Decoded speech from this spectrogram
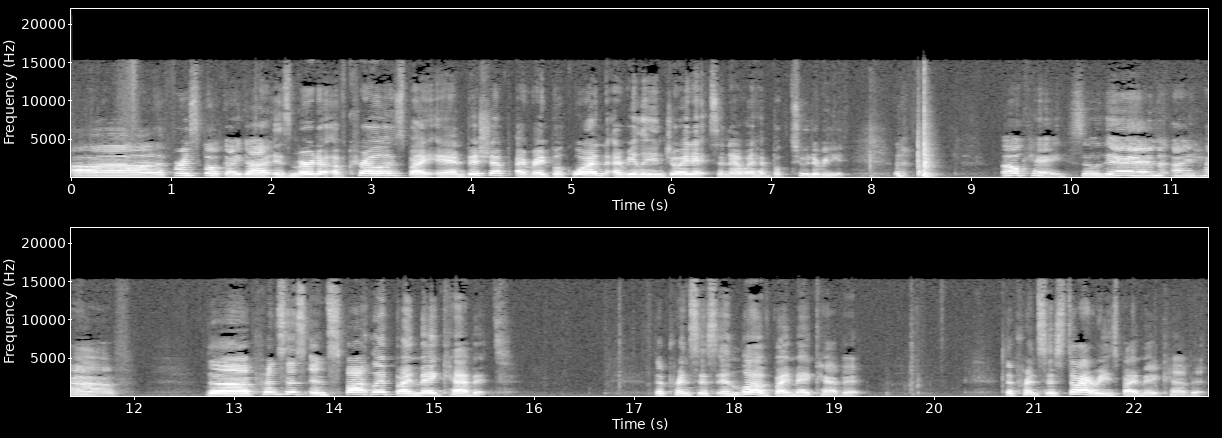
uh, the first book I got is Murder of Crows by Anne Bishop. I read book one. I really enjoyed it, so now I have book two to read. okay, so then I have The Princess in Spotlight by Meg Cabot. The Princess in Love by Meg Cabot. The Princess Diaries by Meg Cabot.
